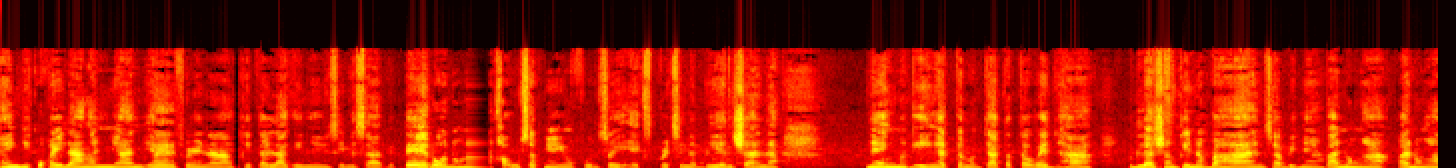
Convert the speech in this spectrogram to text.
ay hindi ko kailangan yan, i-refer na lang kita, lagi niya yung sinasabi. Pero nung nakausap niya yung Funsoy expert, sinabihan siya na, Neng, mag-ingat ka magtatatawid ha. Bigla siyang kinabahan. Sabi niya, paano nga, paano nga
